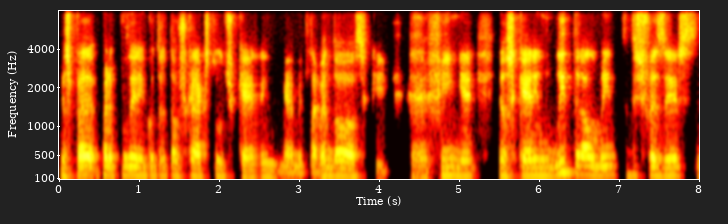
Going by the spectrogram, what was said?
eles, para, para poderem contratar os craques todos querem, nomeadamente Lewandowski, Rafinha, eles querem literalmente desfazer-se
